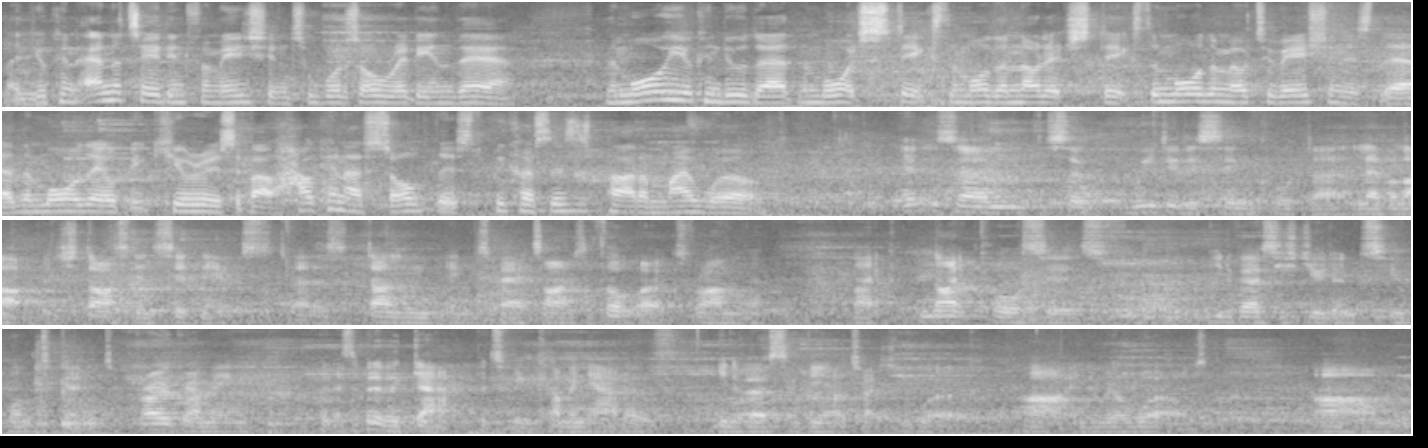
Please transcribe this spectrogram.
that you can annotate information to what's already in there. The more you can do that, the more it sticks, the more the knowledge sticks, the more the motivation is there, the more they'll be curious about how can I solve this because this is part of my world. It was um, so we do this thing called uh, Level Up, which started in Sydney. It was uh, done in spare time. So ThoughtWorks run like night courses for university students who want to get into programming, but there's a bit of a gap between coming out of university and being able to actually work uh, in the real world. Um,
